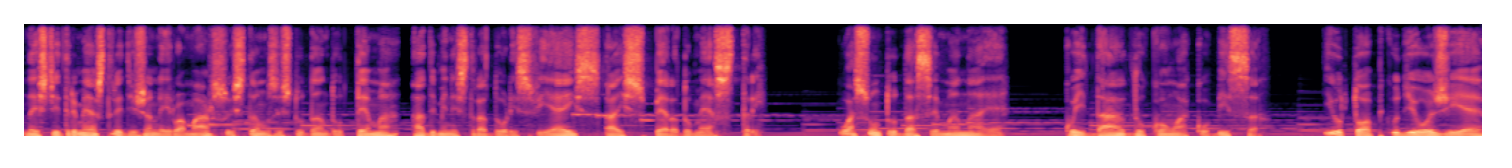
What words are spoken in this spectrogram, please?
Neste trimestre, de janeiro a março, estamos estudando o tema Administradores Fiéis à Espera do Mestre. O assunto da semana é Cuidado com a cobiça. E o tópico de hoje é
